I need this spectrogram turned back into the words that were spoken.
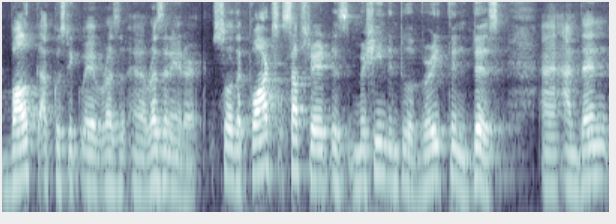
bulk acoustic wave res uh, resonator. So the quartz substrate is machined into a very thin disc uh, and then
